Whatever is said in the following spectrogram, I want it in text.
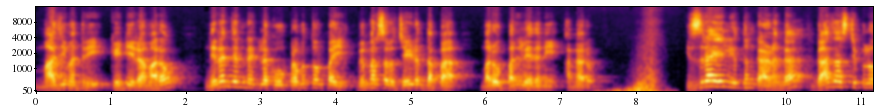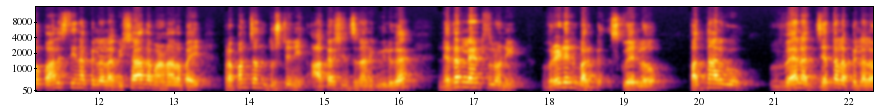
మాజీ మంత్రి కేటీ రామారావు నిరంజన్ రెడ్లకు ప్రభుత్వంపై విమర్శలు చేయడం తప్ప మరో పని లేదని అన్నారు. ఇజ్రాయెల్ యుద్ధం కారణంగా గాజా స్ట్రిప్లో పాలస్తీనా పిల్లల విషాద మరణాలపై ప్రపంచం దృష్టిని ఆకర్షించడానికి వీలుగా నెదర్లాండ్స్లోని వ్రేడెన్బర్గ్ స్క్వేర్లో పద్నాలుగు వేల జతల పిల్లల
